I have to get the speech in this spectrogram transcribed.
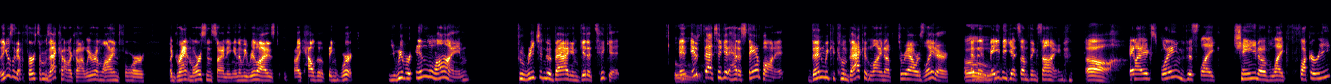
I think it was like the first time I was at Comic Con. We were in line for a Grant Morrison signing, and then we realized like how the thing worked. You, we were in line to reach into the bag and get a ticket, And if that ticket had a stamp on it, then we could come back and line up three hours later and then oh. maybe get something signed. Oh. And I explained this like chain of like fuckery,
